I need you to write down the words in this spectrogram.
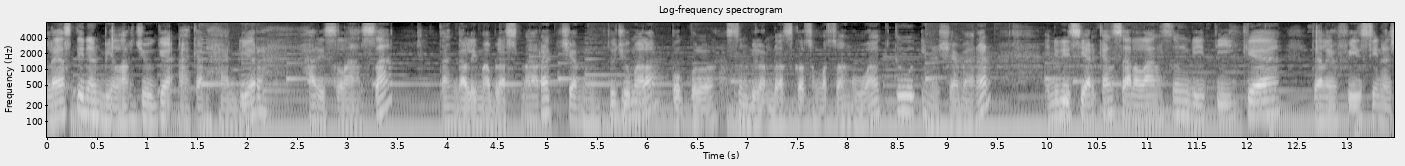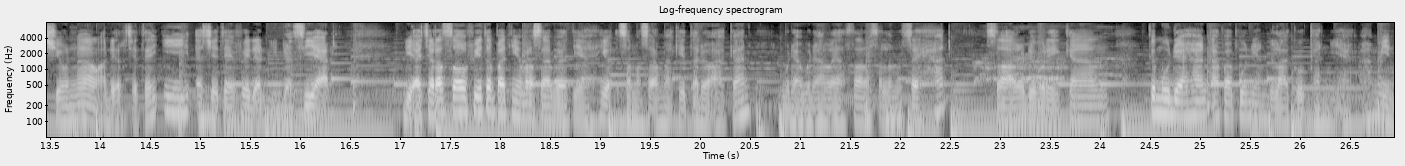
Lesti dan Bilar juga akan hadir hari Selasa tanggal 15 Maret jam 7 malam pukul 19.00 waktu Indonesia Barat. Ini disiarkan secara langsung di tiga televisi nasional, ada RCTI, SCTV, dan Indosiar. Di acara Sofi tepatnya persahabatnya, yuk sama-sama kita doakan, mudah-mudahan Leslar selalu sehat, selalu diberikan kemudahan apa pun yang dilakukannya. Amin.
